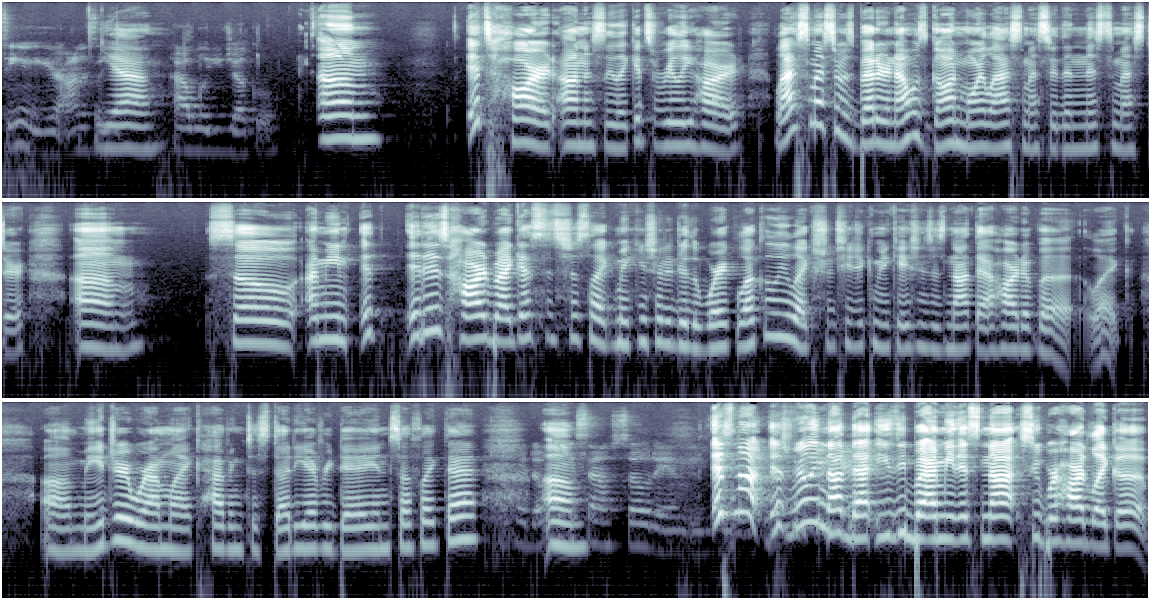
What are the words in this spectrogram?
senior year? Honestly, Yeah. How will you juggle? Um, it's hard, honestly. Like it's really hard. Last semester was better, and I was gone more last semester than this semester. Um, so I mean, it it is hard, but I guess it's just like making sure to do the work. Luckily, like strategic communications is not that hard of a like um, major where I'm like having to study every day and stuff like that. Okay, Um, make it sound so. It's not. It's really not that easy, but I mean, it's not super hard like a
